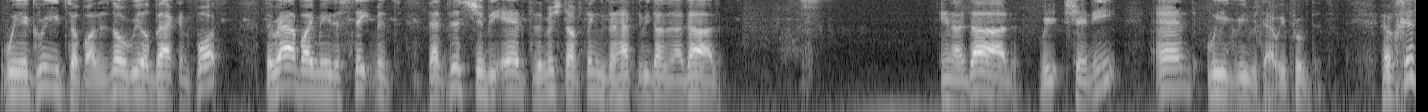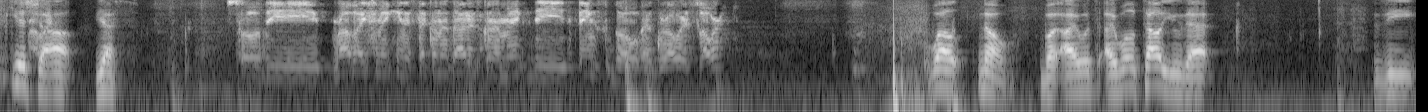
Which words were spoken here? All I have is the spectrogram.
we agreed. So far, there's no real back and forth. The rabbi made a statement that this should be added to the Mishnah of things that have to be done in Adar in Adar we Sheni, and we agreed with that. We proved it. Rav Chizkiah Sha'al, yes. So the rabbi is making a second Adar is going to make the things go uh, grow slower. Well, no, but I would I will tell you that the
